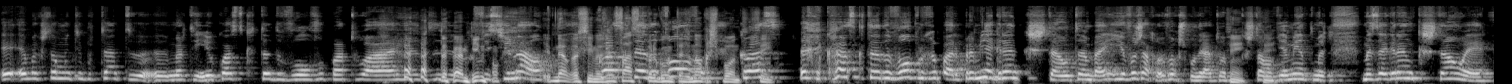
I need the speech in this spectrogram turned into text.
É, é uma questão muito importante, eh, Martim. Eu quase que te devolvo para a tua área de profissional. Não, não, assim, mas quase eu faço perguntas, devolvo, não respondo. Quase, sim. quase que te devolvo, porque repara, para mim a grande questão também, e eu vou já eu vou responder à tua sim, questão, sim. obviamente, mas, mas a grande questão é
